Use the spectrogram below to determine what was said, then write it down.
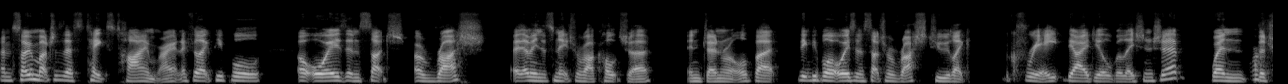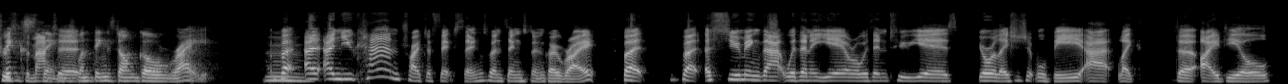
And so much of this takes time right? And i feel like people are always in such a rush. I mean it's nature of our culture in general but i think people are always in such a rush to like create the ideal relationship when or the truth of the matter. when things don't go right. But mm. and, and you can try to fix things when things don't go right but but assuming that within a year or within two years your relationship will be at like the ideal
